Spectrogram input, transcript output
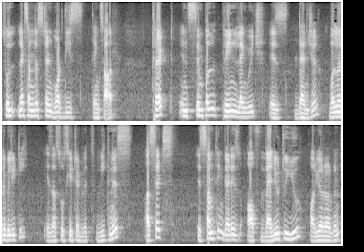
So let's understand what these things are. Threat, in simple, plain language, is danger, vulnerability is associated with weakness, assets is something that is of value to you or your organ-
